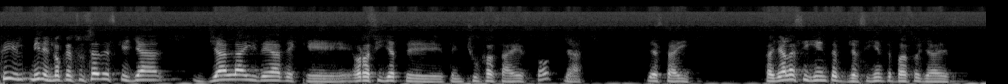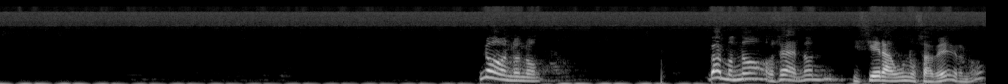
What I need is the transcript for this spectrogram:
Sí, miren, lo que sucede es que ya, ya la idea de que ahora sí ya te, enchufas a esto, ya, ya está ahí. O sea, ya la siguiente, el siguiente paso ya es. No, no, no. Vamos, no, o sea, no quisiera uno saber, ¿no?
